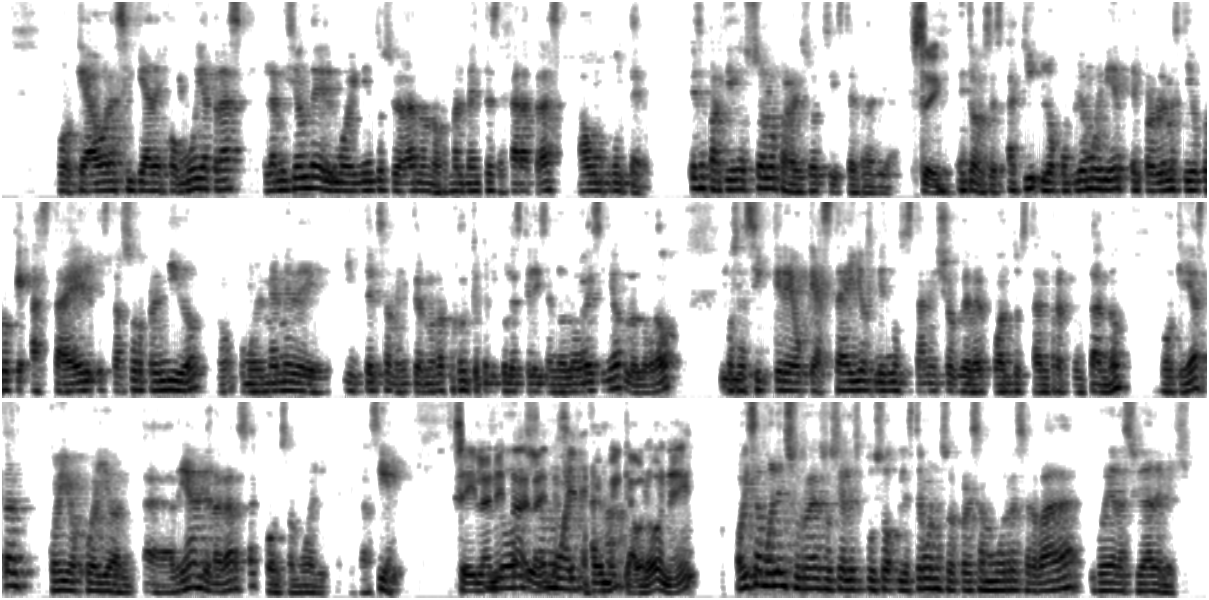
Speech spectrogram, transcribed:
porque ahora sí ya dejó muy atrás. La misión del movimiento ciudadano normalmente es dejar atrás a un puntero. Ese partido solo para eso existe en realidad. Sí. Entonces, aquí lo cumplió muy bien. El problema es que yo creo que hasta él está sorprendido, ¿no? Como el meme de intensamente, no recuerdo qué película es que le dicen, lo logré, señor, lo logró. O sea, sí creo que hasta ellos mismos están en shock de ver cuánto están repuntando, porque ya están cuello a cuello a Adrián de la Garza con Samuel García. Sí, la neta, la neta fue muy cabrón, ¿eh? Hoy Samuel en sus redes sociales puso, les tengo una sorpresa muy reservada, voy a la Ciudad de México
